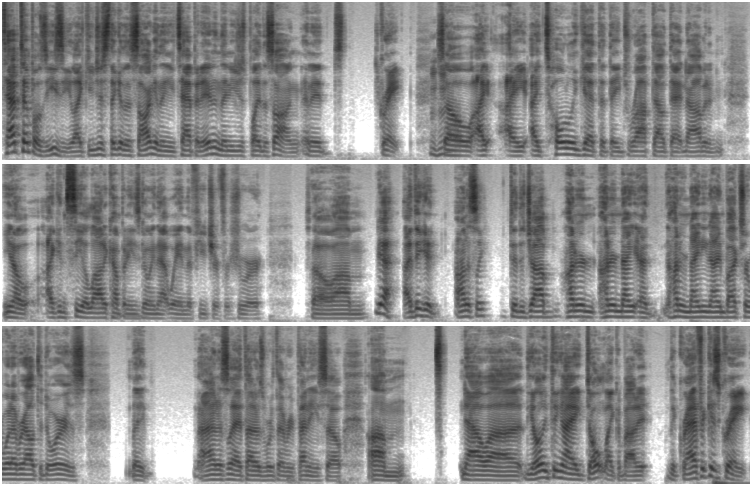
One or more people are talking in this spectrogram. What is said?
tap tempo is easy. Like you just think of the song and then you tap it in and then you just play the song and it's great. So I, I I totally get that they dropped out that knob and you know I can see a lot of companies going that way in the future for sure. So um yeah I think it honestly did the job 100 190 uh, 199 bucks or whatever out the door is like honestly I thought it was worth every penny. So um now uh the only thing I don't like about it the graphic is great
